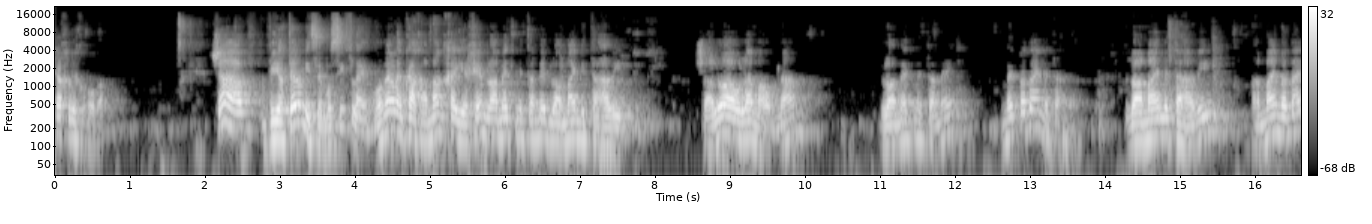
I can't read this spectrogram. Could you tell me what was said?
כך לכאורה. עכשיו, ויותר מזה, מוסיף להם, הוא אומר להם ככה, אמר חייכם לא המת מטמא ולא המים מטהרים. שאלו העולם האומנם? לא המת מטמא? מת ודאי מטמא. לא המים מטהרים? המים ודאי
